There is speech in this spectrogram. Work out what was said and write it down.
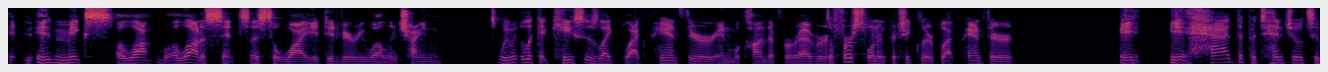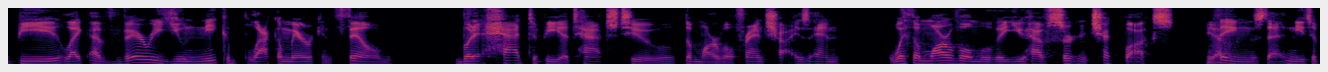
it, it makes a lot a lot of sense as to why it did very well in China. When we look at cases like Black Panther and Wakanda Forever, the first one in particular, Black Panther, it it had the potential to be like a very unique Black American film, but it had to be attached to the Marvel franchise. And with a Marvel movie, you have certain checkbox Yeah. things that need to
